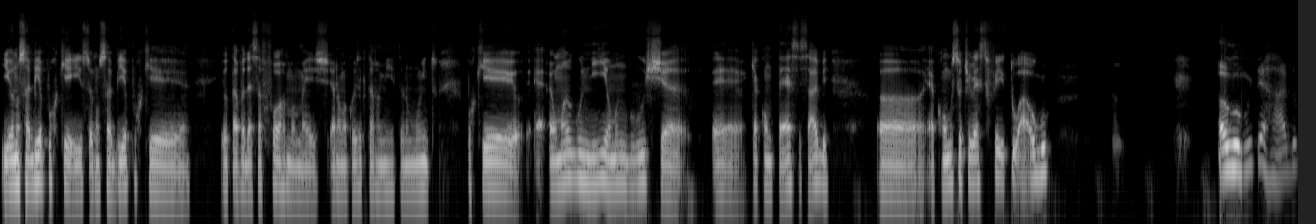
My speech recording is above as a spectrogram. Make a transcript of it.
E eu não sabia por que isso, eu não sabia porque eu tava dessa forma, mas era uma coisa que tava me irritando muito. Porque é, é uma agonia, uma angústia é, que acontece, sabe? Uh, é como se eu tivesse feito algo. Algo muito errado.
